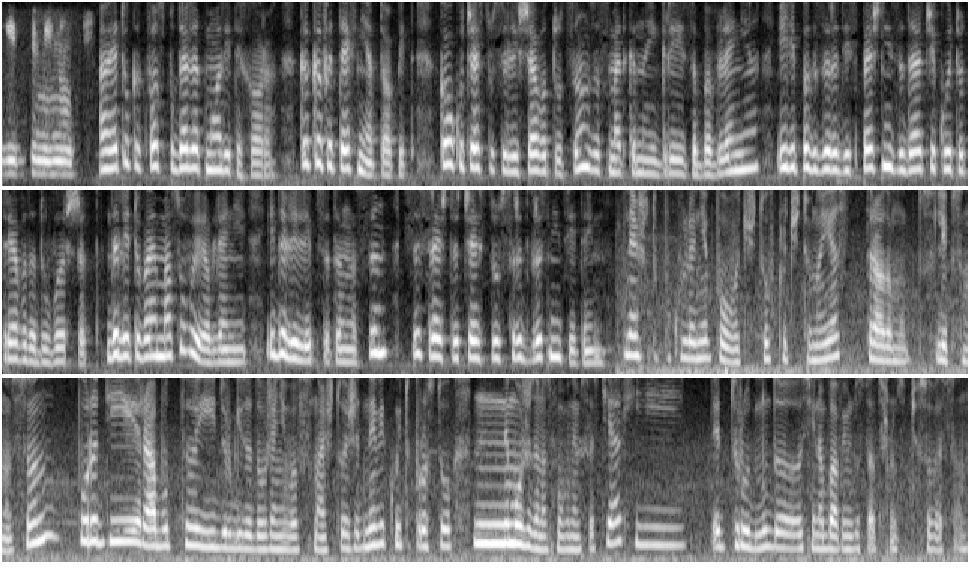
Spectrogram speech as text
20-30 минути. А ето какво споделят младите хора. Какъв е техният опит? Колко често се лишават от сън за сметка на игри и забавления или пък заради спешни задачи, които трябва да довършат? Дали това е масово явление и дали липсата на сън се среща често сред връзниците им? Днешното поколение повечето, включително и аз, страдам от липса на сън, поради работа и други задължения в нашето ежедневие, които просто не може да насмогнем с тях и е трудно да си набавим достатъчно часове сън.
